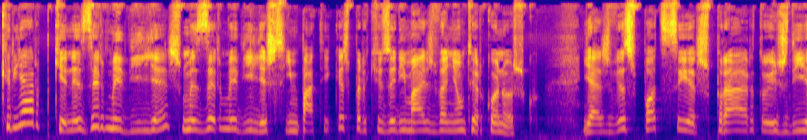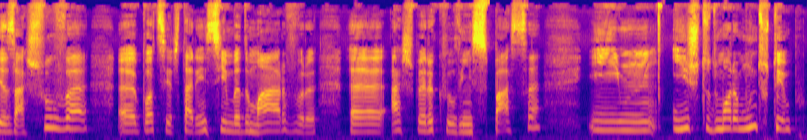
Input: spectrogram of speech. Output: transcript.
criar pequenas armadilhas, mas armadilhas simpáticas para que os animais venham ter connosco. E às vezes pode ser esperar dois dias à chuva, uh, pode ser estar em cima de uma árvore uh, à espera que o lince se passa, e, um, e isto demora muito tempo,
